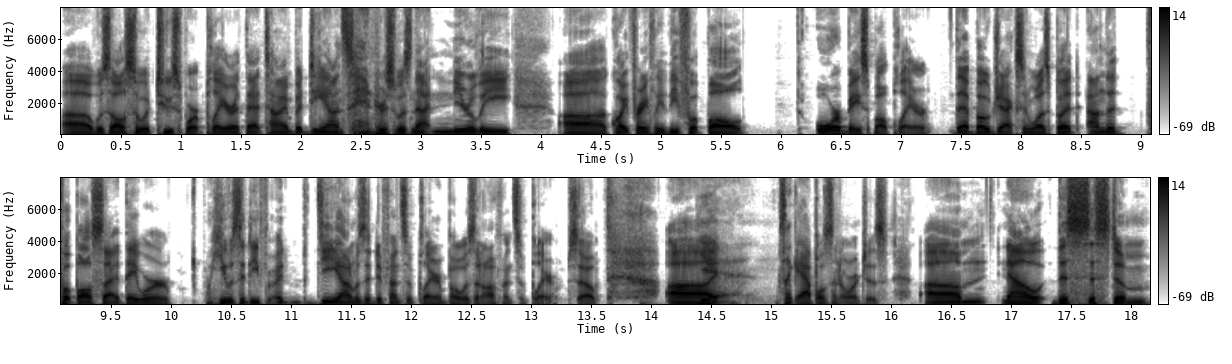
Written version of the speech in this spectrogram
uh, was also a two-sport player at that time, but Deion Sanders was not nearly, uh, quite frankly, the football or baseball player that Bo Jackson was. But on the football side, they were. He was a def- Deion was a defensive player, and Bo was an offensive player. So, uh, yeah. it's like apples and oranges. Um, now, this system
